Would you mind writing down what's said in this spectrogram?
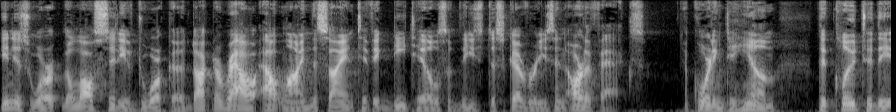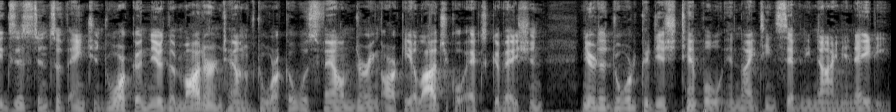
In his work, The Lost City of Dwarka, Dr. Rao outlined the scientific details of these discoveries and artifacts. According to him, the clue to the existence of ancient Dwarka near the modern town of Dwarka was found during archaeological excavation near the Dwarkadish Temple in 1979 and 80.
